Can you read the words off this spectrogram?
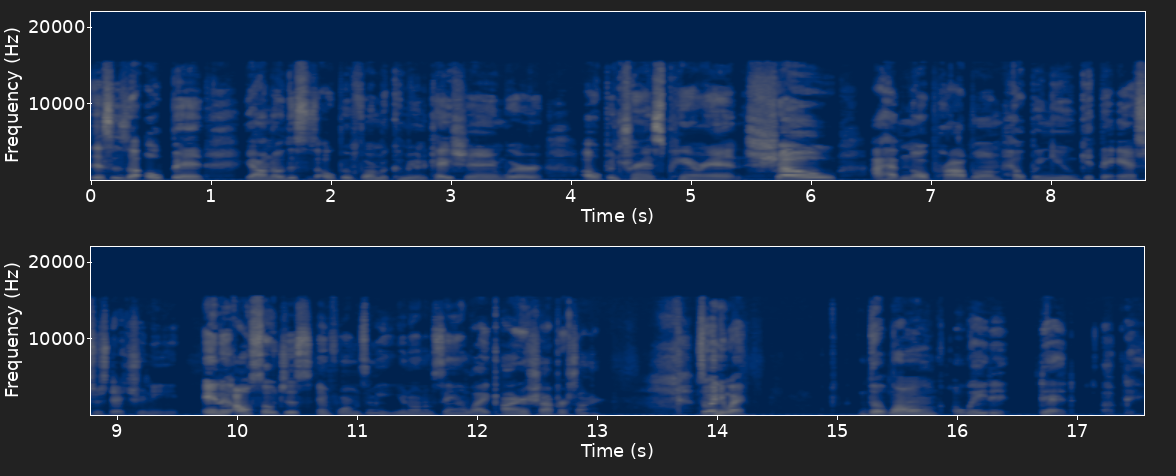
This is an open, y'all know this is open form of communication. We're open, transparent show. I have no problem helping you get the answers that you need. And it also just informs me, you know what I'm saying? Like iron sharpens iron. So anyway, the long awaited dead update.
